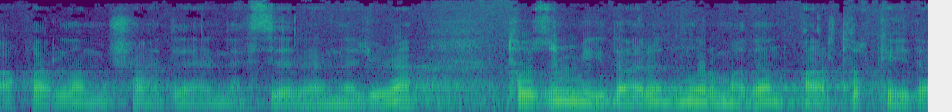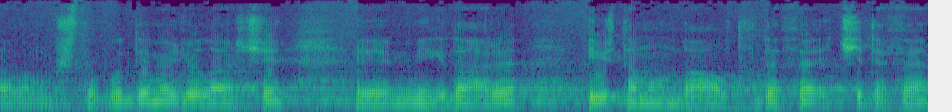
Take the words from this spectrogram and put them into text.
aparılan müşahidələrin nəticələrinə görə tozun miqdarı normadan artıq qeydə alınmışdır. Bu demək olar ki, e, miqdarı 1,6 dəfə, 2 dəfə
